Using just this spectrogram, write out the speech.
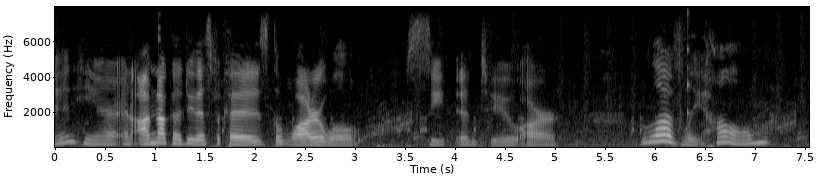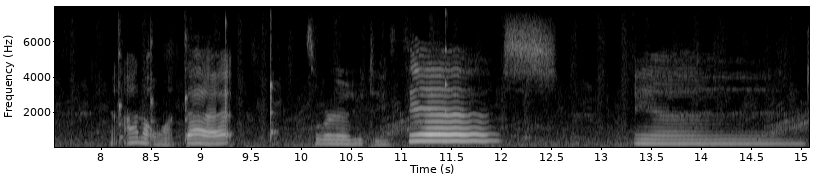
in here. And I'm not going to do this because the water will seep into our lovely home. And I don't want that. So we're going to do this. And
